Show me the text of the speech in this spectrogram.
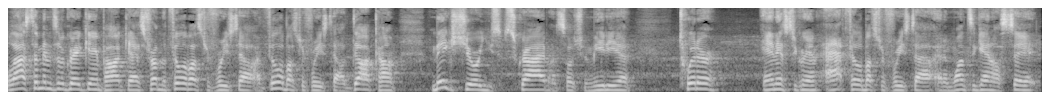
last 10 minutes of a great game podcast from the Filibuster Freestyle on filibusterfreestyle.com. Make sure you subscribe on social media, Twitter, and Instagram at Filibuster Freestyle. And once again, I'll say it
